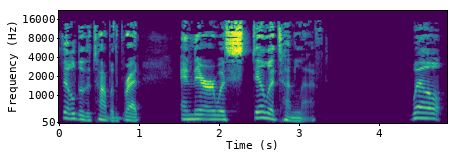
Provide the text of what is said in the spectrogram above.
filled to the top with bread and there was still a ton left. Well,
